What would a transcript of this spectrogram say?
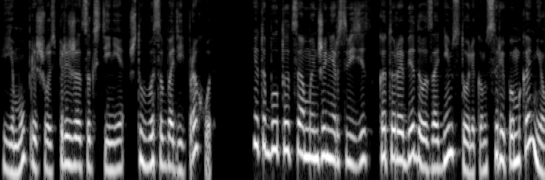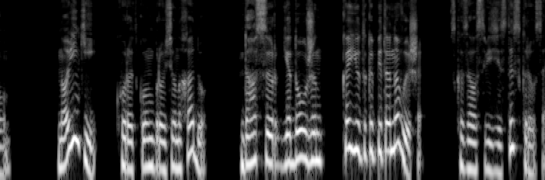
и ему пришлось прижаться к стене, чтобы освободить проход. Это был тот самый инженер-связист, который обедал за одним столиком с Рипом и Камелом. «Новенький?» – коротко он бросил на ходу. «Да, сэр, я должен. Каюта капитана выше», – сказал связист и скрылся.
